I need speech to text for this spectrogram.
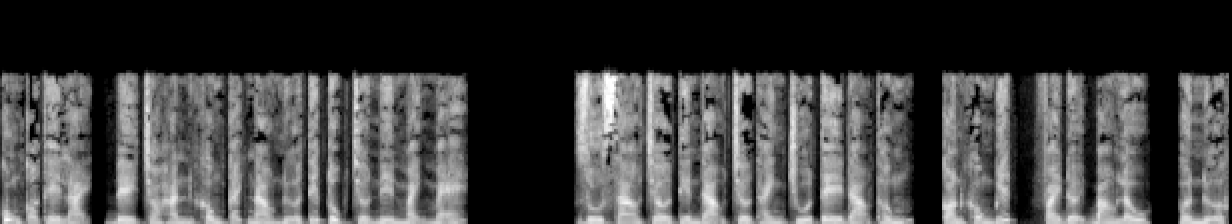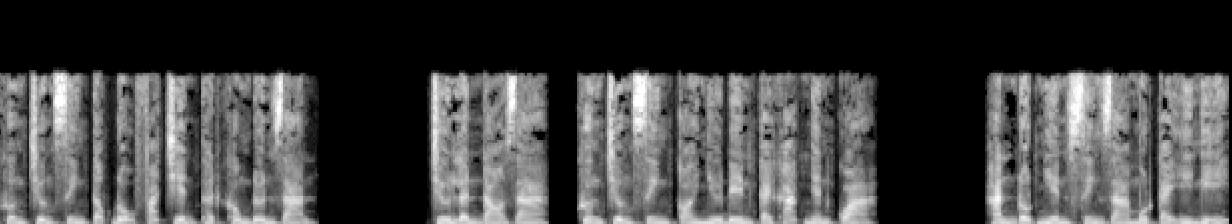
cũng có thể lại để cho hắn không cách nào nữa tiếp tục trở nên mạnh mẽ dù sao chờ tiên đạo trở thành chúa tể đạo thống, còn không biết phải đợi bao lâu, hơn nữa khương trường sinh tốc độ phát triển thật không đơn giản. Trừ lần đó ra, khương trường sinh coi như đến cái khác nhân quả. Hắn đột nhiên sinh ra một cái ý nghĩ.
